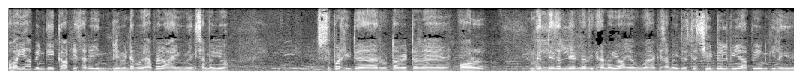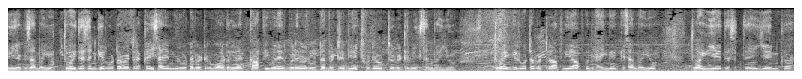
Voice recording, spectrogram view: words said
और भाई यहाँ पे इनके काफ़ी सारे इम्प्लीमेंट है यहाँ पर आए हुए हैं किसान भाइयों। सुपर हीटर है, रोटावेटर है, और इनका लेजर लेवलर भी किसान भाइयों आया हुआ है। किसान भाई दोस्तों सीट ड्रिल भी यहाँ पे इनकी लगी हुई है किसान भाइयों। तो वही दोस्तों, इनके रोटावेटर कई सारे इनके रोटा रोटावेटर मॉडल हैं। काफ़ी बड़े बड़े बड़े रोटा रोटावेटर भी है, छोटे रोटावेटर भी किसान भाइयों। तो भाई इनके रोटावेटर आप, ये आपको दिखाएँगे किसान भाइयों। तो भाई, ये दे सकते हैं, ये इनका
